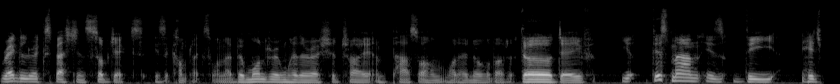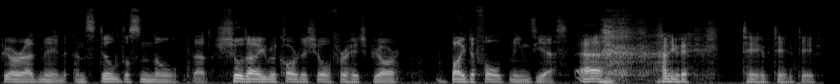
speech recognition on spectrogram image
Regular expression subject is a complex one. I've been wondering whether I should try and pass on what I know about it. Duh, Dave. You, this man is the HPR admin and still doesn't know that should I record a show for HPR by default means yes. Uh, anyway, Dave, Dave, Dave.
